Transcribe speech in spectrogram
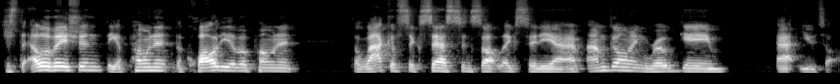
just the elevation, the opponent, the quality of opponent, the lack of success in Salt Lake City. I'm, I'm going road game at Utah.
